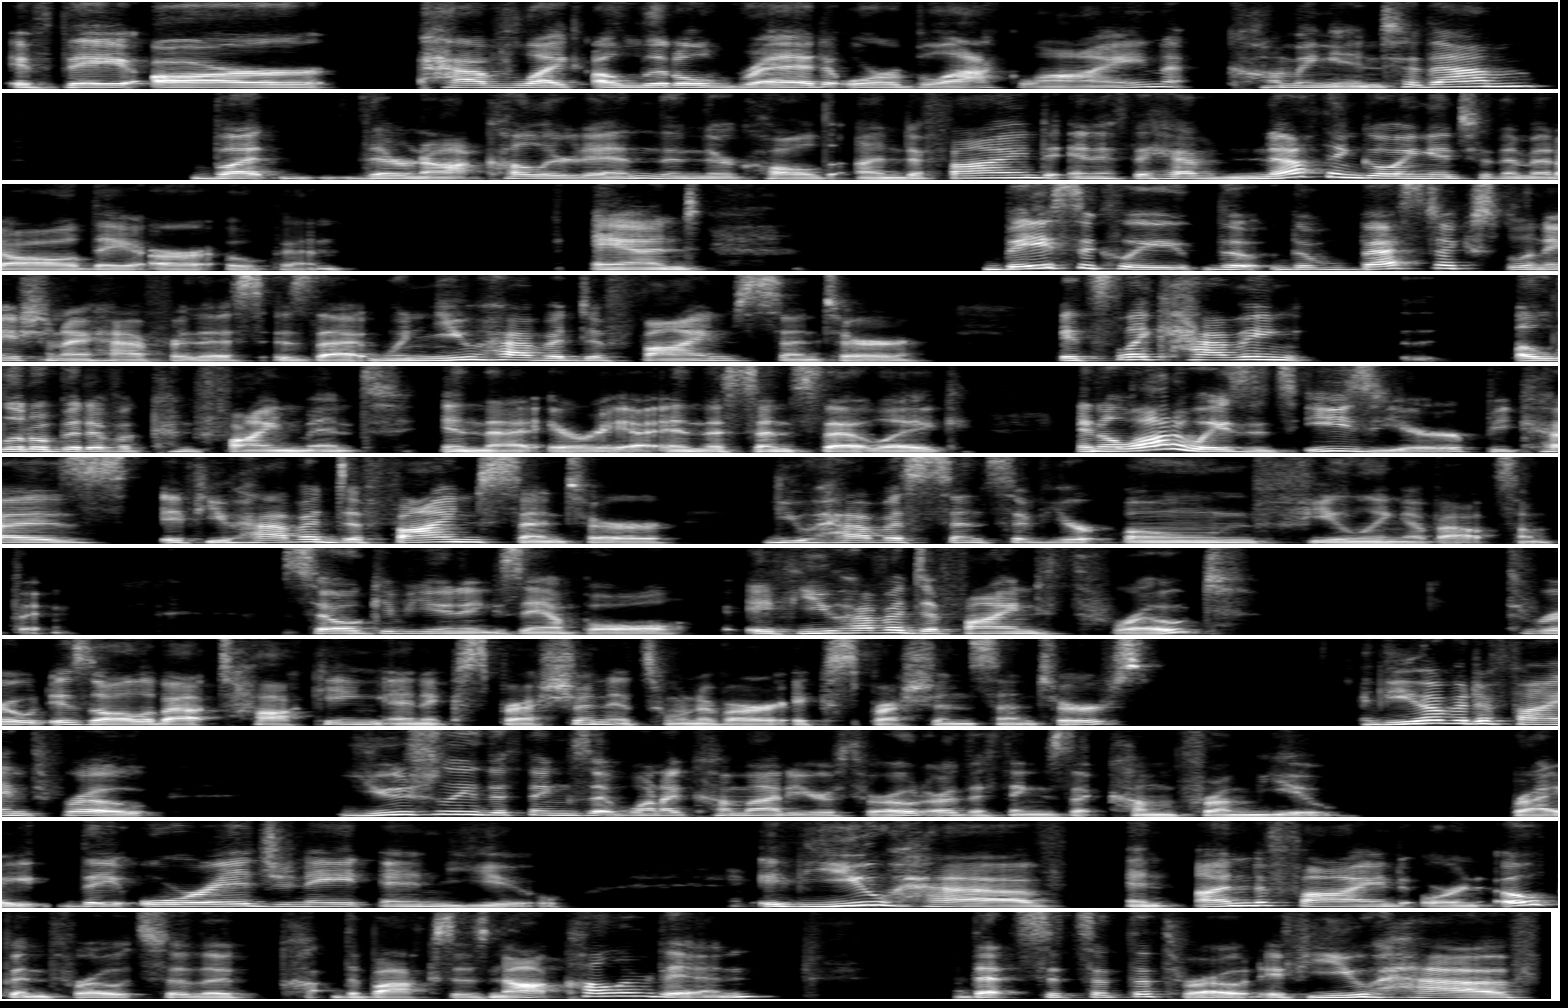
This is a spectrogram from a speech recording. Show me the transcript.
If they are have like a little red or a black line coming into them, but they're not colored in, then they're called undefined. And if they have nothing going into them at all, they are open. And basically the the best explanation I have for this is that when you have a defined center, it's like having a little bit of a confinement in that area in the sense that like in a lot of ways it's easier because if you have a defined center you have a sense of your own feeling about something. So I'll give you an example. If you have a defined throat, throat is all about talking and expression. It's one of our expression centers. If you have a defined throat, usually the things that want to come out of your throat are the things that come from you, right? They originate in you. If you have an undefined or an open throat, so the the box is not colored in, that sits at the throat. If you have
